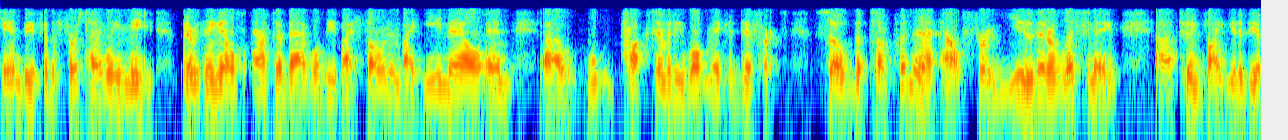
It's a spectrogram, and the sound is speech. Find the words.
can be, for the first time we meet. But everything else after that will be by phone and by email, and uh, proximity won't make a difference. So, the, so I'm putting that out for you that are listening uh, to invite you to be a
